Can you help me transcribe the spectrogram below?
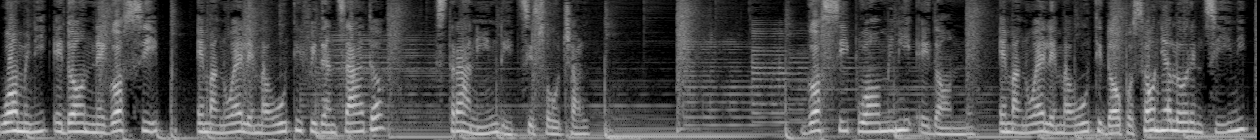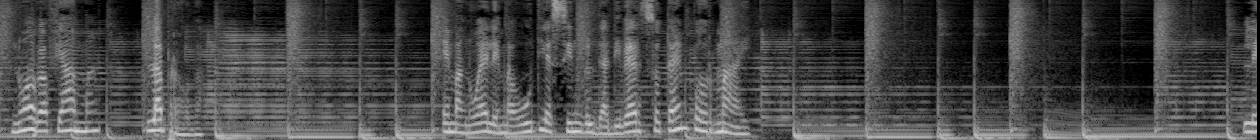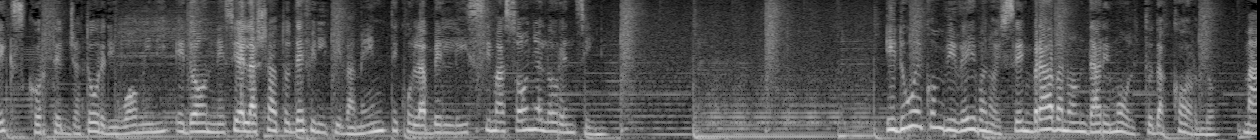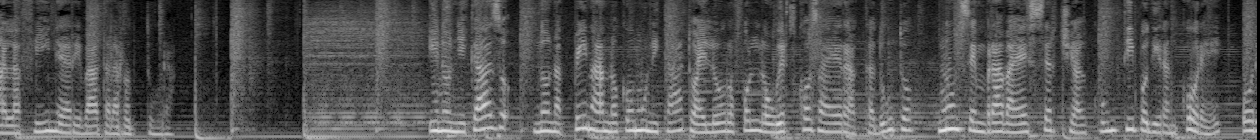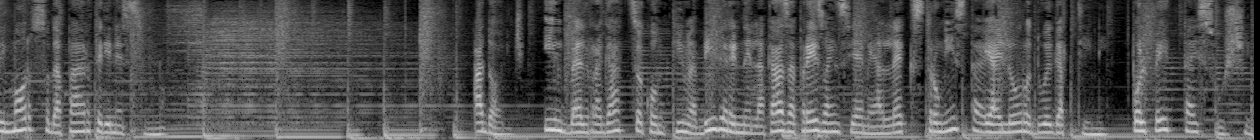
Uomini e donne gossip, Emanuele Mauti fidanzato? Strani indizi social. Gossip uomini e donne, Emanuele Mauti dopo Sonia Lorenzini, nuova fiamma? La prova. Emanuele Mauti è single da diverso tempo ormai. L'ex corteggiatore di Uomini e Donne si è lasciato definitivamente con la bellissima Sonia Lorenzini. I due convivevano e sembravano andare molto d'accordo, ma alla fine è arrivata la rottura. In ogni caso, non appena hanno comunicato ai loro followers cosa era accaduto, non sembrava esserci alcun tipo di rancore o rimorso da parte di nessuno. Ad oggi, il bel ragazzo continua a vivere nella casa presa insieme all'ex tronista e ai loro due gattini, Polpetta e Sushi.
